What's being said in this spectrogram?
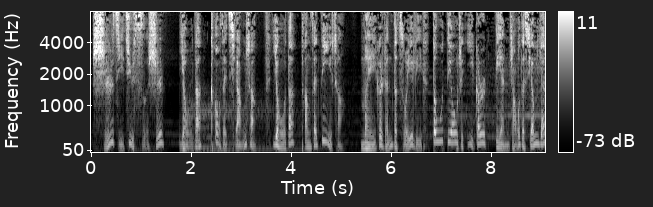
十几具死尸，有的靠在墙上，有的躺在地上。每个人的嘴里都叼着一根点着的香烟，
